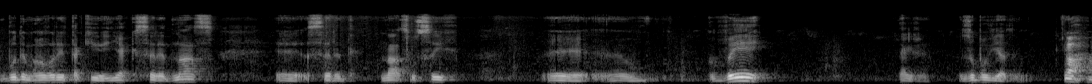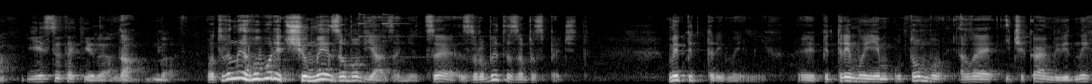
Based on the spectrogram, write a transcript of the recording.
будемо говорити такі, як серед нас, е, серед нас усіх. Е, е, Ви як же, зобов'язані. Ага, є це такі, да. Да. Да. От вони говорять, що ми зобов'язані це зробити, забезпечити. Ми підтримуємо їх. Е, Підтримуємо у тому, але і чекаємо від них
